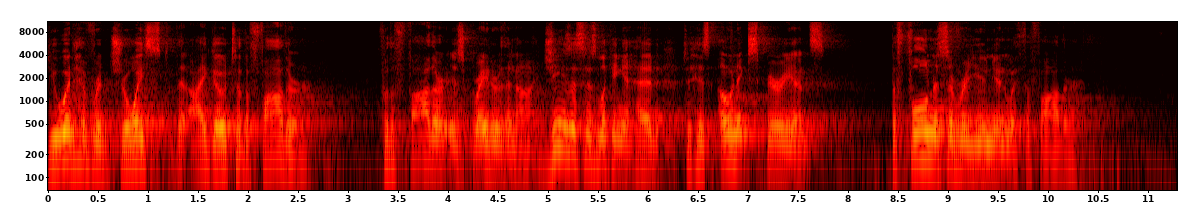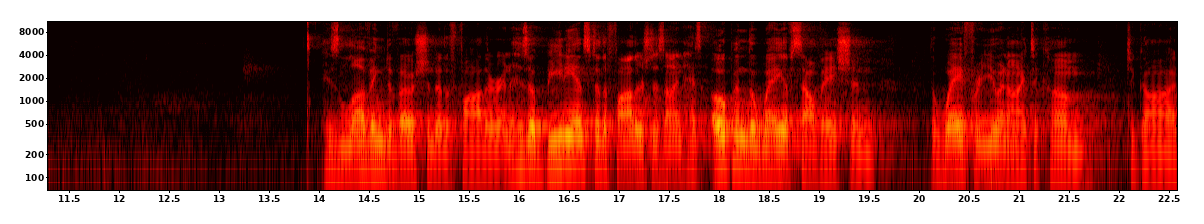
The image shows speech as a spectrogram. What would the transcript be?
you would have rejoiced that I go to the Father, for the Father is greater than I. Jesus is looking ahead to his own experience the fullness of reunion with the Father. His loving devotion to the Father and his obedience to the Father's design has opened the way of salvation, the way for you and I to come to God.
